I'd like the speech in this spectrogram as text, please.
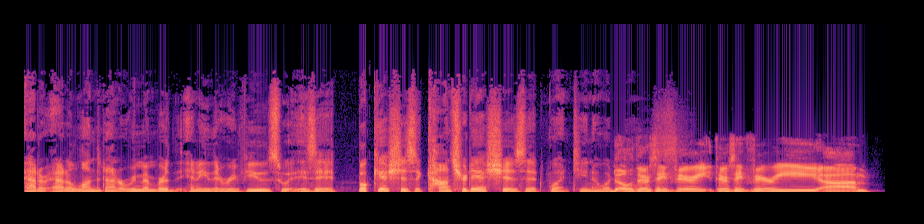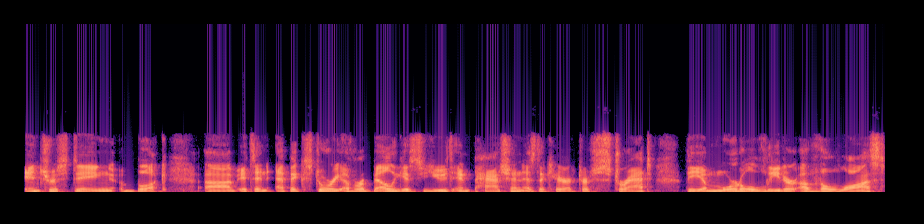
out of out of London. I don't remember any of the reviews. Is it bookish? Is it concertish? Is it what? Do you know what? No, there's a very there's a very um, interesting book. Um, it's an epic story of rebellious youth and passion as the character Strat, the immortal leader of the Lost,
